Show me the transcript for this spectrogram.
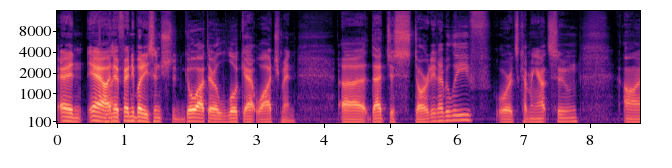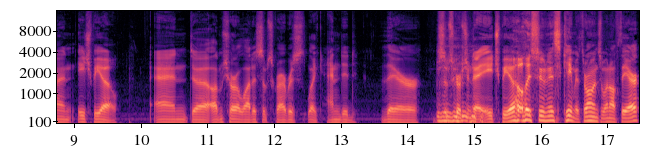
and yeah, and if anybody's interested, go out there look at Watchmen. Uh, that just started, I believe, or it's coming out soon on HBO, and uh, I'm sure a lot of subscribers like ended their subscription to HBO as soon as Game of Thrones went off the air.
